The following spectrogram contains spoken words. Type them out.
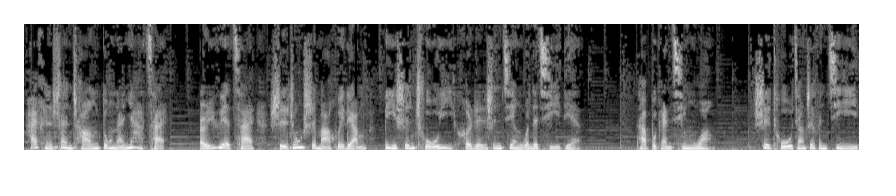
还很擅长东南亚菜，而粤菜始终是马惠良毕生厨艺和人生见闻的起点。他不敢轻忘，试图将这份技艺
